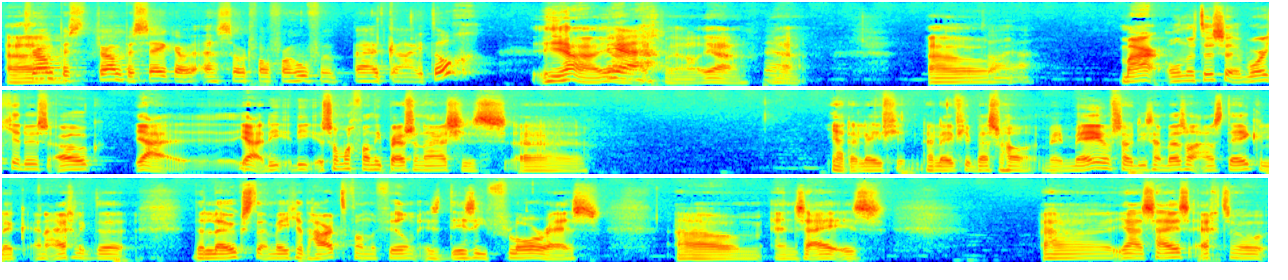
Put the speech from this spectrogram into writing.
Ehm, Trump, is, Trump is zeker een soort van verhoeven bad guy, toch? Ja, ja, Ja. echt wel. Ja, Ja. ja. Ehm, Wel, ja. maar ondertussen word je dus ook... Ja, ja die, die, sommige van die personages... eh, ja, daar leef, je, daar leef je best wel mee mee of zo. Die zijn best wel aanstekelijk. En eigenlijk de, de leukste, een beetje het hart van de film... is Dizzy Flores. Ehm, en zij is... eh, ja, zij is echt zo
